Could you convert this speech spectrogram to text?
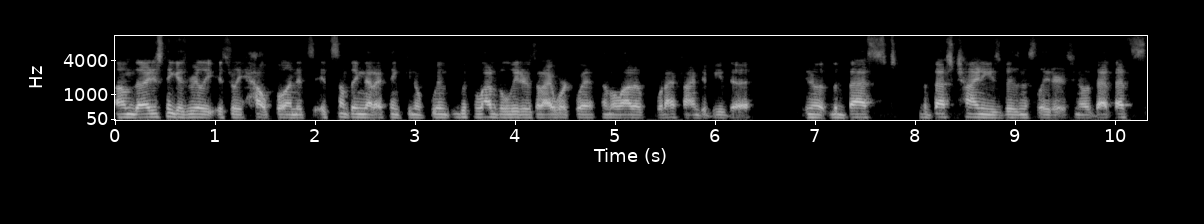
um, that I just think is really is really helpful, and it's it's something that I think you know with, with a lot of the leaders that I work with, and a lot of what I find to be the you know the best the best Chinese business leaders. You know that that's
